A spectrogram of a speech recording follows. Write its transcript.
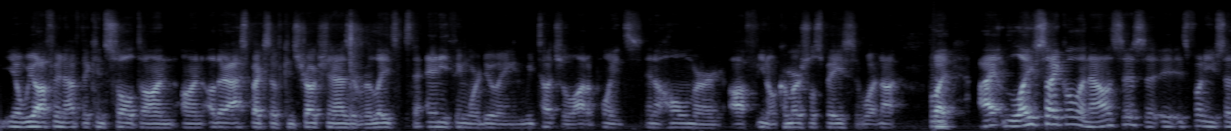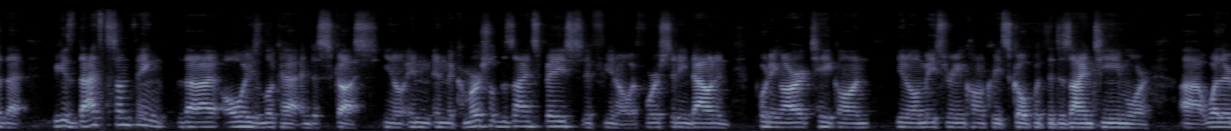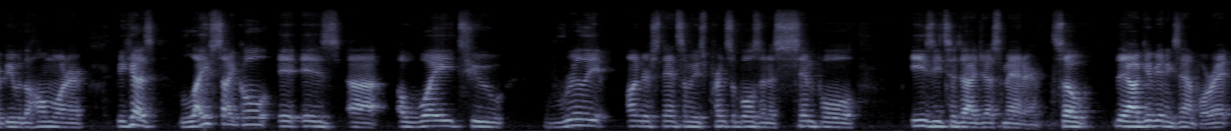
You know, we often have to consult on on other aspects of construction as it relates to anything we're doing, and we touch a lot of points in a home or off you know commercial space and whatnot. But I life cycle analysis. It's funny you said that because that's something that I always look at and discuss. You know, in in the commercial design space, if you know if we're sitting down and putting our take on you know a masonry and concrete scope with the design team, or uh, whether it be with the homeowner, because life cycle is uh, a way to really understand some of these principles in a simple, easy to digest manner. So yeah, I'll give you an example, right?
